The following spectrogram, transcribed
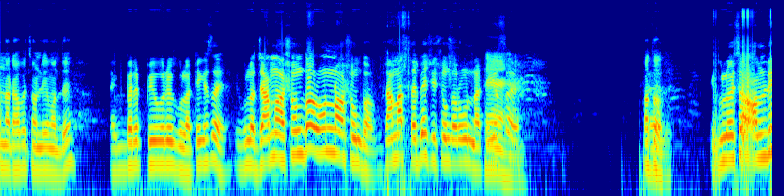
অন্যটা হবে চন্ডির মধ্যে। একবারে পিওর এগুলা ঠিক আছে? এগুলো জামা সুন্দর অন্য সুন্দর। জামার থেকে বেশি সুন্দর অন্য ঠিক হ্যাঁ, আছে? হ্যাঁ। কত? এগুলো হচ্ছে অনলি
